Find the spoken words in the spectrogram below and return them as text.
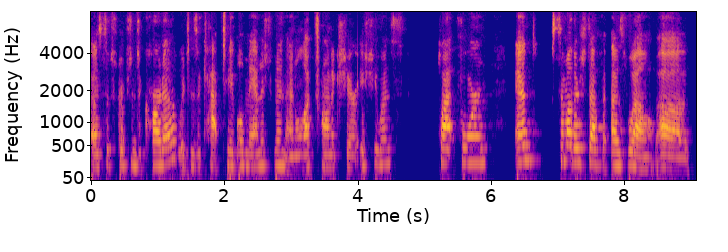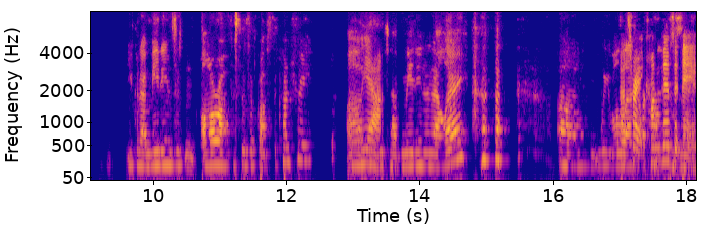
uh, subscription to Carta, which is a cap table management and electronic share issuance platform, and some other stuff as well. Uh, you can have meetings in all our offices across the country. Uh, oh yeah. To have a meeting in LA. um, we will. That's right. Come visit me.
